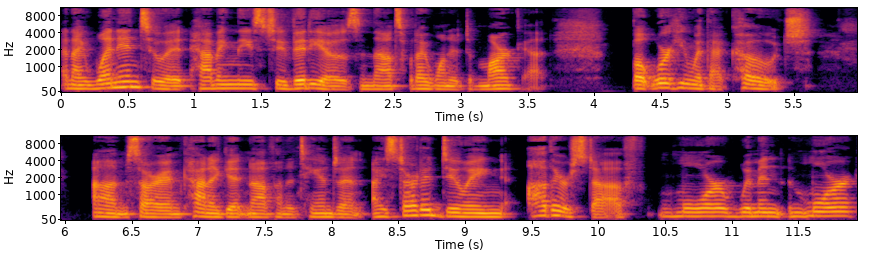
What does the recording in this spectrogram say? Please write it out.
And I went into it having these two videos, and that's what I wanted to market. But working with that coach, um, sorry, I'm kind of getting off on a tangent. I started doing other stuff, more women, more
